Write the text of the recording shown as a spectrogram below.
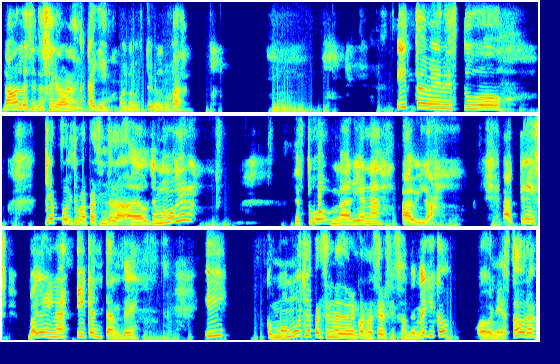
Nada más las siguientes se graban en la calle, cuando estoy en un lugar. Y también estuvo, ya por último presentar a la última mujer, estuvo Mariana Ávila, actriz, bailarina y cantante. Y como muchas personas deben conocer si son de México, o ni esta obra,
